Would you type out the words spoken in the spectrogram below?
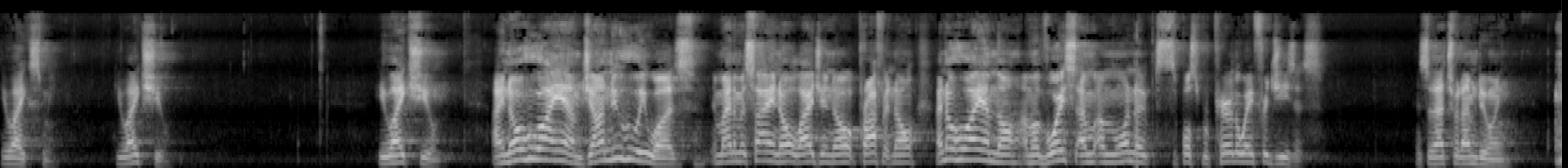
He likes me. He likes you. He likes you. I know who I am. John knew who he was. Am I the Messiah? No. Elijah? No. Prophet? No. I know who I am, though. I'm a voice. I'm, I'm one that's supposed to prepare the way for Jesus. And so that's what I'm doing.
